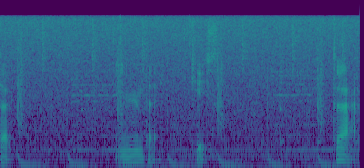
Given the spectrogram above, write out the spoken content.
Так. Инвентарь. Кейс. Так.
